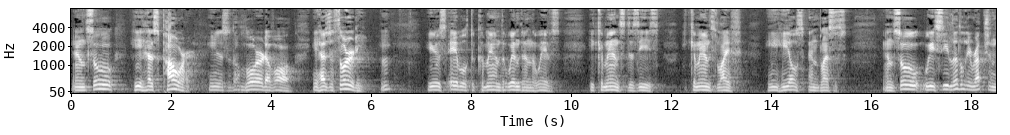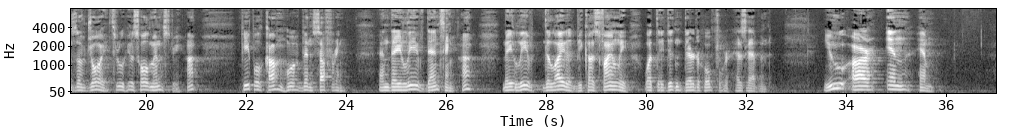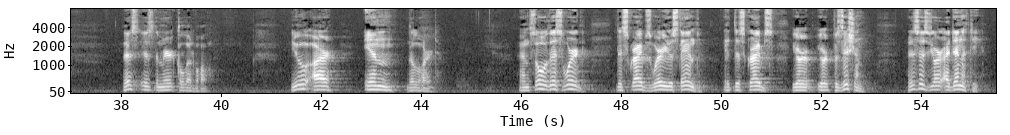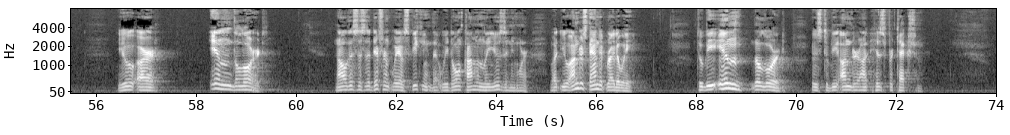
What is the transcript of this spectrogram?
And so he has power. He is the Lord of all. He has authority. Hmm? He is able to command the wind and the waves. He commands disease. He commands life. He heals and blesses. And so we see little eruptions of joy through his whole ministry. Huh? People come who have been suffering and they leave dancing. Huh? They leave delighted because finally what they didn't dare to hope for has happened. You are in him. This is the miracle of all. You are in the Lord. And so this word describes where you stand. It describes your, your position. This is your identity. You are in the Lord. Now, this is a different way of speaking that we don't commonly use anymore, but you understand it right away. To be in the Lord is to be under His protection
